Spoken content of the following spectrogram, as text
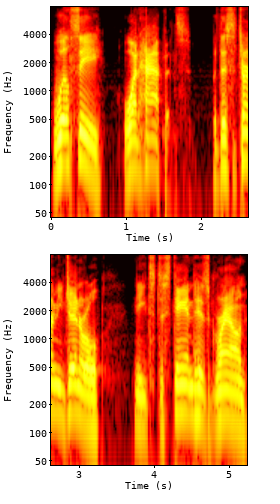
We'll see what happens. But this attorney general needs to stand his ground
